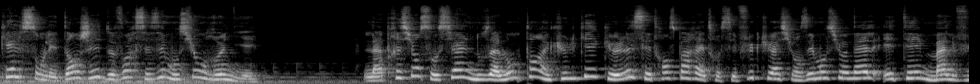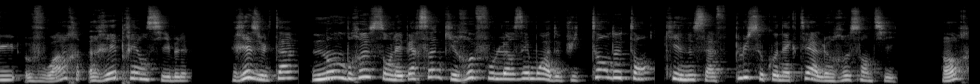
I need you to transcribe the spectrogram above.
Quels sont les dangers de voir ses émotions reniées La pression sociale nous a longtemps inculqué que laisser transparaître ces fluctuations émotionnelles était mal vu, voire répréhensible. Résultat, nombreuses sont les personnes qui refoulent leurs émois depuis tant de temps qu'ils ne savent plus se connecter à leurs ressentis. Or,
